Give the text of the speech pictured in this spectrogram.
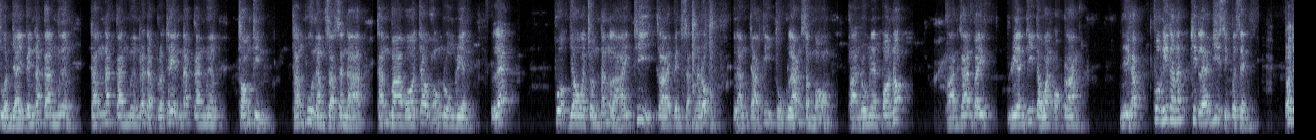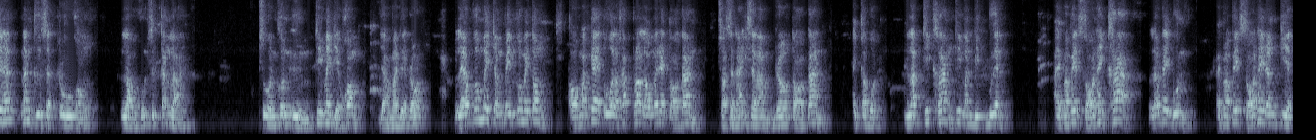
ส่วนใหญ่เป็นนักการเมือง ทั้งนักการเมืองระดับประเทศนักการเมืองท้องถิ่น ทั้งผู้นำศาสนา ทั้งบาบอเจ้าของโรงเรียน และพวกเยาวชนทั้งหลายที่กลายเป็นสัตว์นรก หลังจากที่ถูกล้างสมอง ผ่านโรงเรียนปอนอกผ่านการไปเรียนที่ตะวันออกกลางนี่ครับ พวกนี้เท่านั้นคิดแล้ว 20%เพราะฉะนั้นนั่นคือศัตรูของเหล่าขุนศึกทั้งหลาย ส่วนคนอื่นที่ไม่เกี่ยวข้องอย่ามาเดือดร้อน แล้วก็ไม่จำเป็นก็ไม่ต้องออกมาแก้ตัวหรอกครับ เพราะเราไม่ได้ต่อต้าน ศาสนาอิสลามเราต่อต้าน ไอ้กบฏลัทธิคลั่งที่มันบิดเบือน ไอ้ประเภทสอนให้ฆ่าแล้วได้บุญ ไอ้ประเภทสอนให้รังเกียจ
